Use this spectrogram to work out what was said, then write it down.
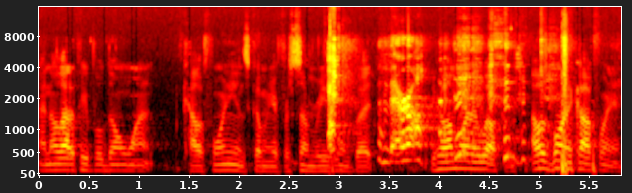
I know a lot of people don't want Californians coming here for some reason, but They're all. you're all more than welcome. I was born in California.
